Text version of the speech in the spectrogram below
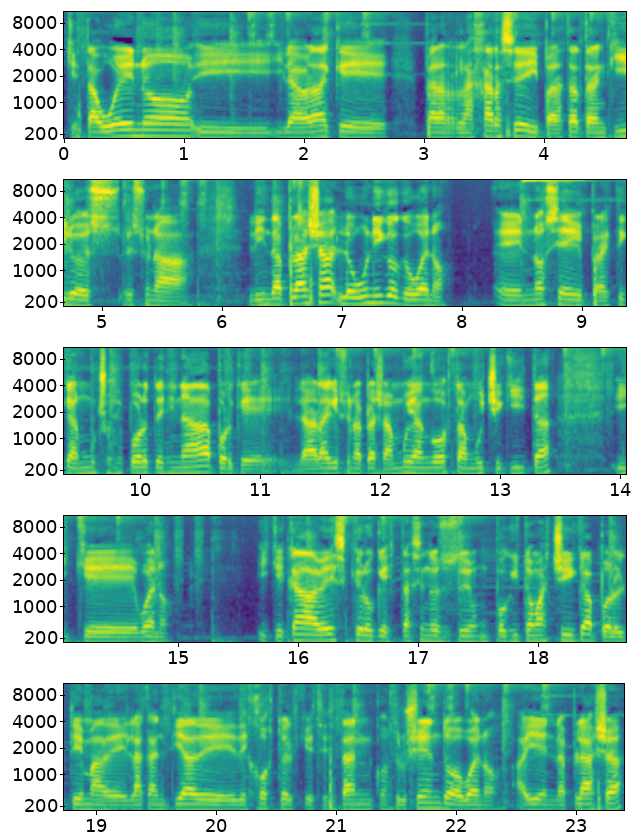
que está bueno y, la verdad que para relajarse y para estar tranquilo es, una linda playa. Lo único que bueno, eh, no se practican muchos deportes ni nada porque la verdad que es una playa muy angosta, muy chiquita y que bueno, y que cada vez creo que está haciendo un poquito más chica por el tema de la cantidad de, hostels que se están construyendo, bueno, ahí en la playa.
